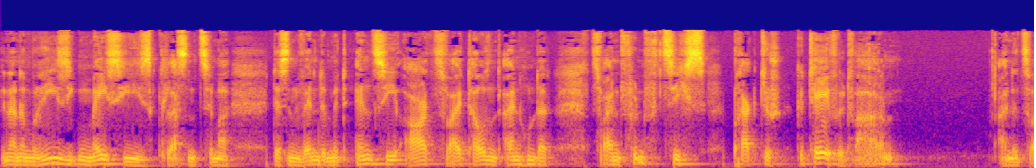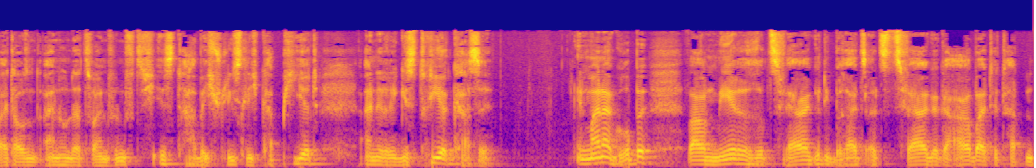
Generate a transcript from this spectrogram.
in einem riesigen Macy's-Klassenzimmer, dessen Wände mit NCR 2152 praktisch getäfelt waren. Eine 2152 ist, habe ich schließlich kapiert, eine Registrierkasse. In meiner Gruppe waren mehrere Zwerge, die bereits als Zwerge gearbeitet hatten,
